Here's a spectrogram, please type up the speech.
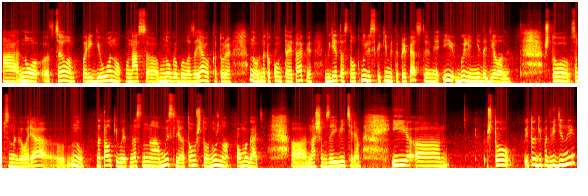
а, но в целом по региону у нас а, много было заявок, которые ну, на каком-то этапе где-то столкнулись с какими-то препятствиями и были недоделаны, что, собственно говоря, э, ну, наталкивает нас на мысли о том, что нужно помогать а, нашим заявителям. И что Итоги подведены,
